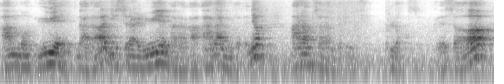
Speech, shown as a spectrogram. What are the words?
암몬 위의 나라 이스라엘 위의 나라가 아람이거든요. 아람 사람들이 이제 불러갔어요. 그래서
